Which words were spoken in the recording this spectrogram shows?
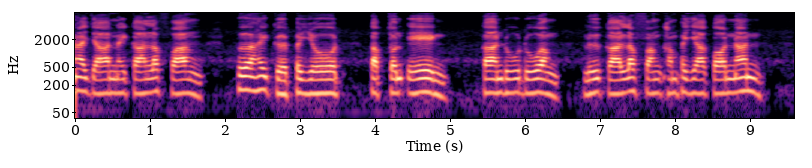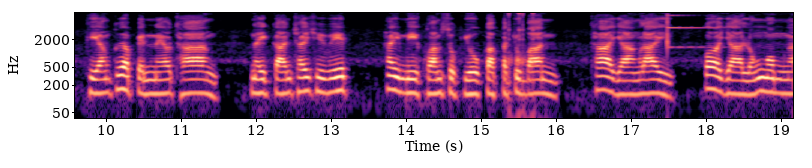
ณญาณในการรับฟัง เพื่อให้เกิดประโยชน์กับตนเอง การดูดวง หรือการรับฟังคำพยากรณ์นั้น เพียงเพื่อเป็นแนวทาง ในการใช้ชีวิต ให้มีความสุขอยู่กับปัจจุบัน ถ้าอย่างไร ก็อย่าหลงงมง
